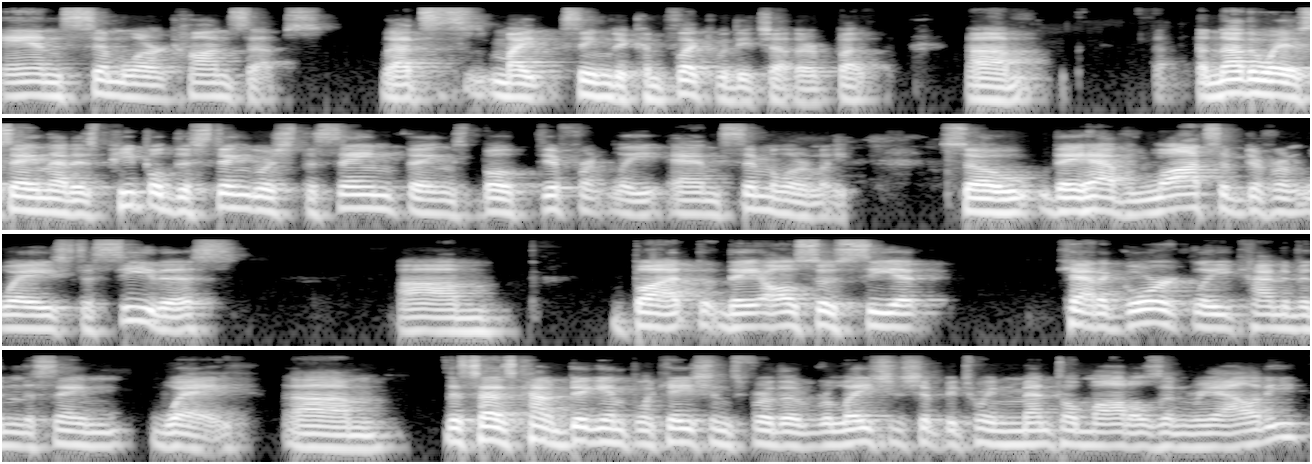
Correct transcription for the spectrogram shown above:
and similar concepts. That's might seem to conflict with each other, but um, another way of saying that is people distinguish the same things both differently and similarly. So they have lots of different ways to see this, um, but they also see it categorically kind of in the same way. Um, this has kind of big implications for the relationship between mental models and reality,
